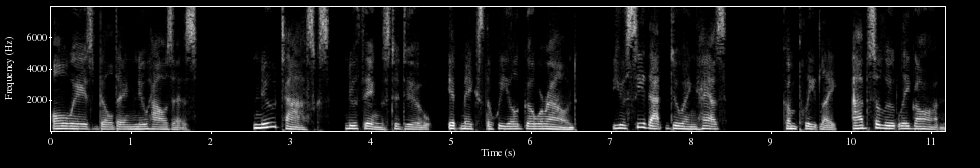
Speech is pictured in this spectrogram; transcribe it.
always building new houses. New tasks, new things to do, it makes the wheel go around. You see that doing has completely, absolutely gone.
